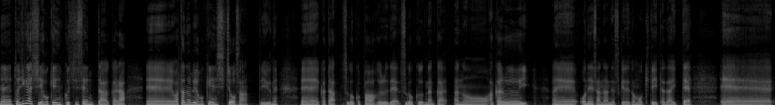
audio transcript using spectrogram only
えーと、東保健福祉センターから、えー、渡辺保健師長さんっていうね、えー、方すごくパワフルですごくなんか、あのー、明るい、えー、お姉さんなんですけれども来ていただいて、え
